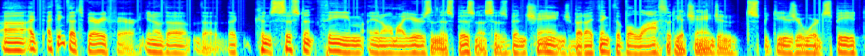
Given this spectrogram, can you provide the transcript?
Uh, I, I, think that's very fair. You know, the, the the consistent theme in all my years in this business has been change, but I think the velocity of change, and to use your word, speed.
